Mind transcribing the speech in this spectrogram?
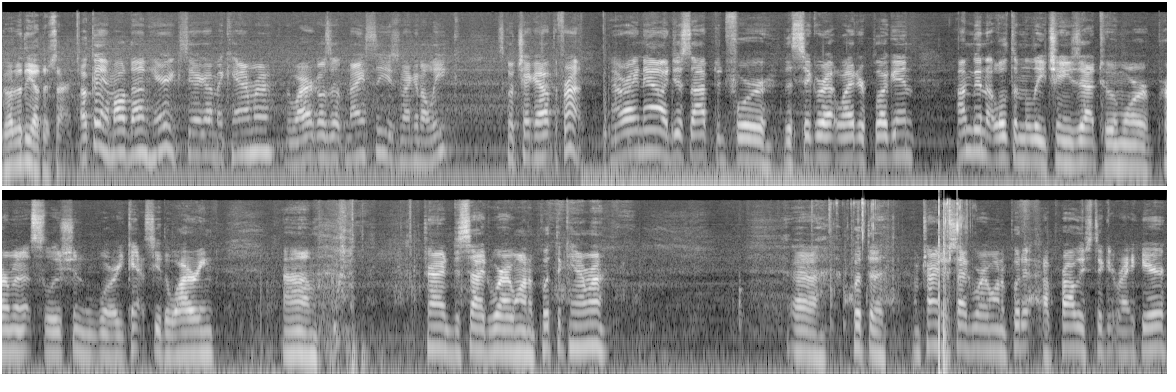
go to the other side. Okay, I'm all done here. You can see I got my camera. The wire goes up nicely. It's not going to leak. Let's go check out the front. Now right now I just opted for the cigarette lighter plug-in. I'm going to ultimately change that to a more permanent solution where you can't see the wiring. Um, trying to decide where I want to put the camera. Uh, put the. I'm trying to decide where I want to put it. I'll probably stick it right here,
